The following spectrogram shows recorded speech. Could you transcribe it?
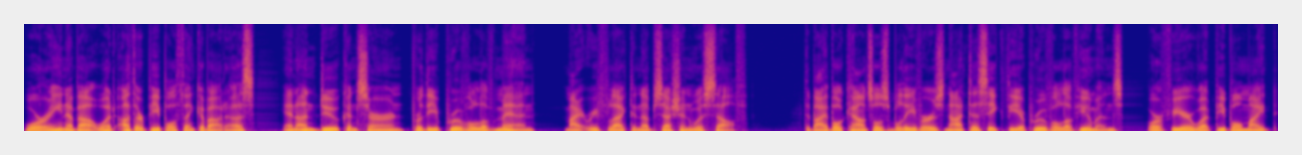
Worrying about what other people think about us and undue concern for the approval of men might reflect an obsession with self. The Bible counsels believers not to seek the approval of humans or fear what people might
